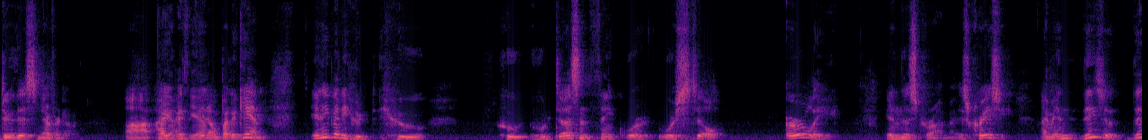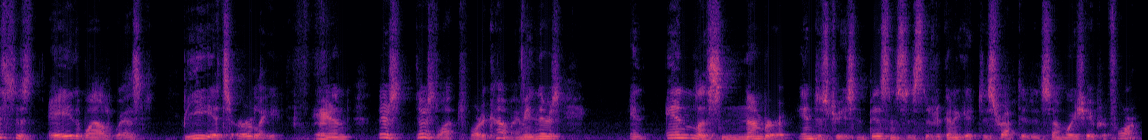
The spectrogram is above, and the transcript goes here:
do this in Evernote. Uh, I, yeah, I, yeah. you know, but again, anybody who who who who doesn't think we're we're still early in this drama is crazy. I mean, these are this is a the Wild West, b it's early, and there's there's lots more to come. I mean, there's an endless number of industries and businesses that are going to get disrupted in some way, shape, or form.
